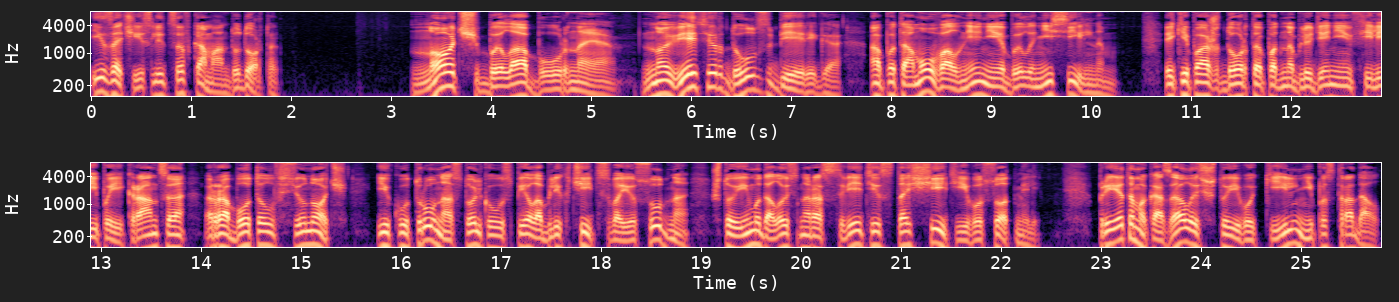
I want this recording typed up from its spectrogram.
и зачислиться в команду Дорта. Ночь была бурная, но ветер дул с берега, а потому волнение было не сильным. Экипаж Дорта под наблюдением Филиппа и Кранца работал всю ночь, и к утру настолько успел облегчить свое судно, что им удалось на рассвете стащить его с отмели. При этом оказалось, что его киль не пострадал.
